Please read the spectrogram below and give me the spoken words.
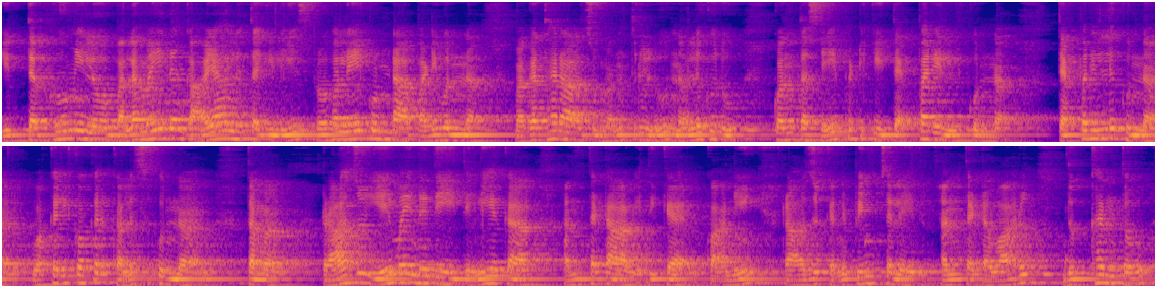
యుద్ధభూమిలో బలమైన గాయాలు తగిలి స్పృహ లేకుండా పడి ఉన్న మగధరాజు మంత్రులు నలుగురు కొంతసేపటికి తెప్పరిల్లుకున్న తెప్పరిల్లుకున్నారు. ఒకరికొకరు కలుసుకున్నారు. తమ రాజు ఏమైనది తెలియక అంతటా వెదికారు కానీ రాజు కనిపించలేదు. అంతట వారు దుఃఖంతో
